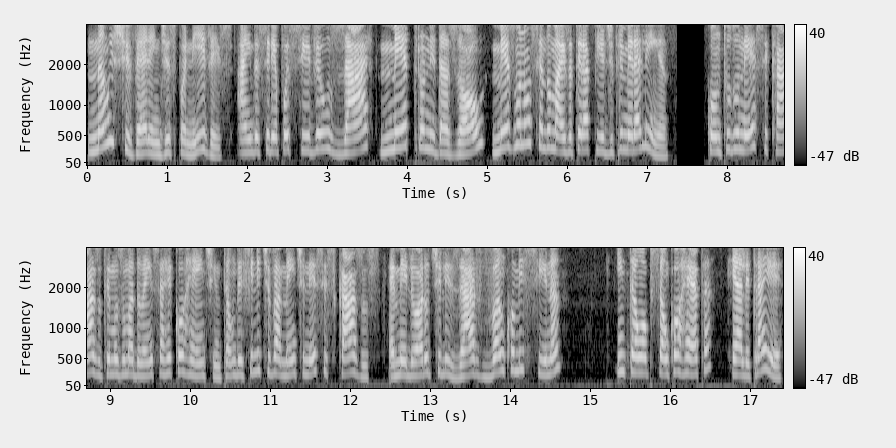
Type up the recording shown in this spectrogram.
não estiverem disponíveis, ainda seria possível usar metronidazol, mesmo não sendo mais a terapia de primeira linha. Contudo, nesse caso, temos uma doença recorrente, então, definitivamente, nesses casos, é melhor utilizar vancomicina. Então, a opção correta é a letra E.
